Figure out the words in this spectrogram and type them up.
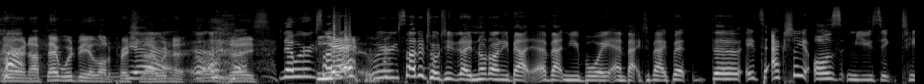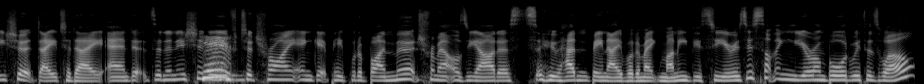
Fair enough. That would be a lot of pressure, though, wouldn't it? Oh, jeez. No, we're excited. Yeah. We're excited to talk to you today, not only about about New Boy and Back to Back, but the it's actually Oz Music T-shirt Day today, and it's an initiative Yeah. to try and get people to buy merch from our Aussie artists who hadn't been able to make money this year. Is this something you're on board with as well?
